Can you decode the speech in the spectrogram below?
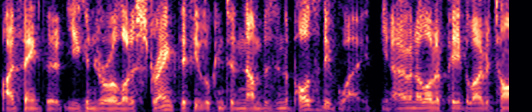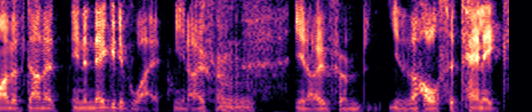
I think that you can draw a lot of strength if you look into the numbers in the positive way. You know, and a lot of people over time have done it in a negative way. You know, from mm. you know, from you know the whole satanic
